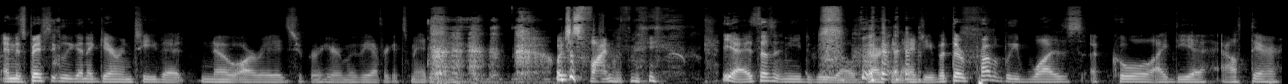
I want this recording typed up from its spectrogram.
And it's basically going to guarantee that no R rated superhero movie ever gets made again. which is fine with me. yeah, it doesn't need to be all dark and edgy, but there probably was a cool idea out there.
